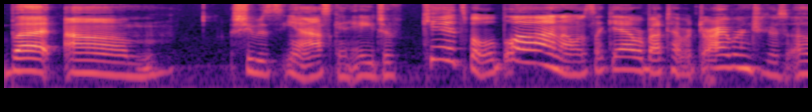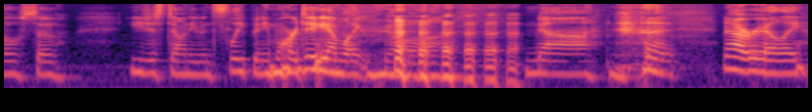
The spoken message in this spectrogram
but um, she was you know asking age of kids, blah blah blah, and I was like, yeah, we're about to have a driver, and she goes, oh, so you just don't even sleep anymore, do you? I'm like, nah, nah, not really.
